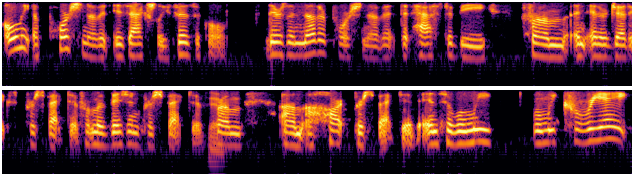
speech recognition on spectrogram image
only a portion of it is actually physical. There's another portion of it that has to be from an energetics perspective, from a vision perspective, Yeah. from um, a heart perspective. And so when we when we create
